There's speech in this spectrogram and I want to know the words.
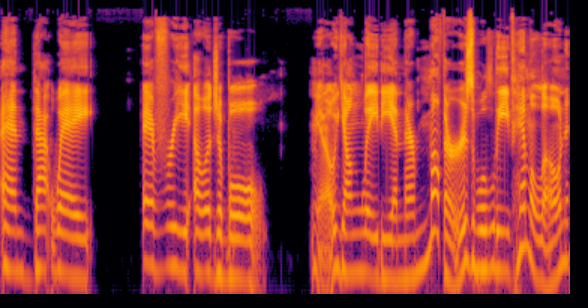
And that way, every eligible you know, young lady and their mothers will leave him alone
